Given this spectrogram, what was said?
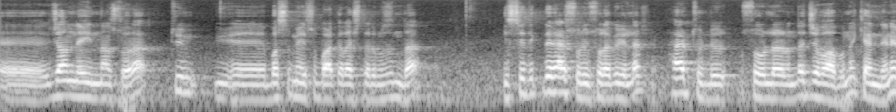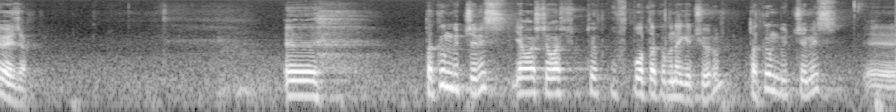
E, canlı yayından sonra tüm e, basın mensubu arkadaşlarımızın da istedikleri her soruyu sorabilirler. Her türlü sorularının da cevabını kendilerine vereceğim. E, takım bütçemiz, yavaş yavaş futbol takımına geçiyorum. Takım bütçemiz e,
